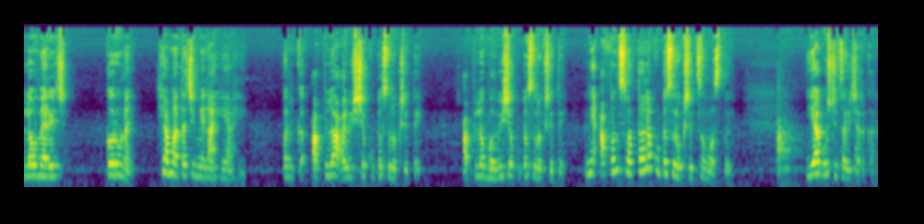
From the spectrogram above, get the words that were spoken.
लव्ह मॅरेज करू नये ह्या मताची मी नाही आहे. पण आपलं आयुष्य कुठं सुरक्षित आहे? आपलं भविष्य कुठं सुरक्षित आहे? आणि आपण स्वतःला कुठं सुरक्षित समजतोय? या गोष्टीचा विचार करा.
